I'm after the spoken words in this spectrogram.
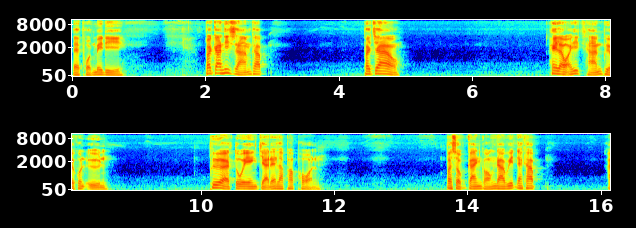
แต่ผลไม่ดี ประการที่สามครับ พระเจ้า ให้เราอธิษฐานเผื่อคนอื่น เพื่อตัวเองจะได้รับพระพร ประสบการณ์ของดาวิดนะครับ อ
